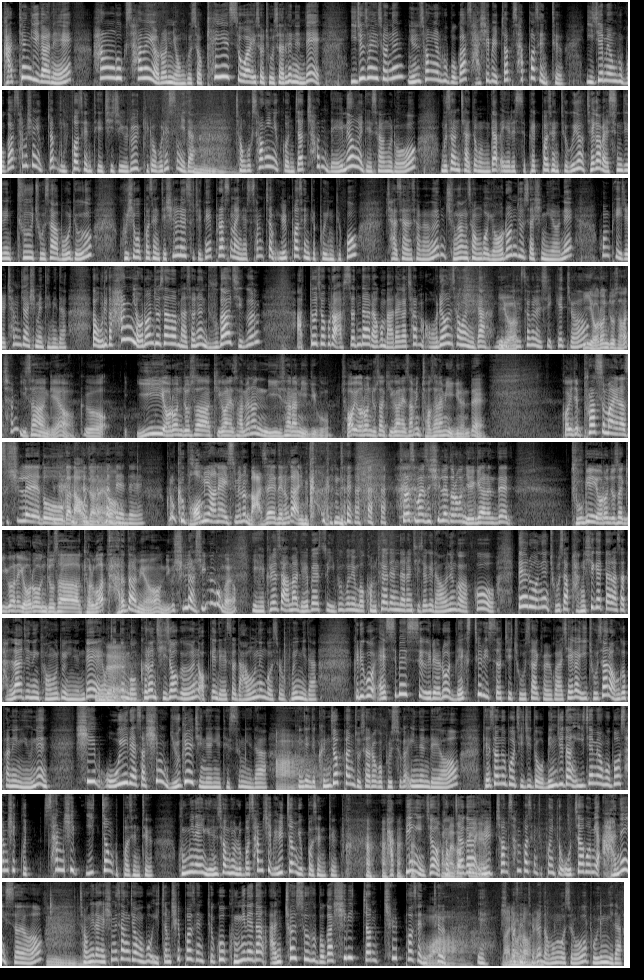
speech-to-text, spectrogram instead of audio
같은 기간에 한국사회여론연구소 KSO에서 조사를 했는데 이 조사에서는 윤석열 후보가 41.4%, 이재명 후보가 36.2%의 지지율을 기록을 했습니다. 음. 전국 성인 유권자 1,004명을 대상으로 무선 자동응답 ALS 100%고요. 제가 말씀드린 두 조사 모두 95% 신뢰 수준의 플러스 마이너스 3.1%포인트고 자세한 상황은 중앙선거 여론조사심의위원회 홈페이지를 참조하시면 됩니다. 그러니까 우리가 한 여론조사만 봐서는 누가 지금 압도적으로 앞선다라고 말하기가 참 어려운 상황이다. 이렇게 해석을 할 수 있겠죠. 이 여론조사가 참 이상한 게요. 그, 이 여론조사 기관에서 하면은 이 사람이 이기고 저 여론조사 기관에서 하면 저 사람이 이기는데 거의 이제 플러스 마이너스 신뢰도가 나오잖아요. 네네. 그럼 그 범위 안에 있으면 맞아야 되는 거 아닙니까? 근데 플러스 마이너스 신뢰도라고는 얘기하는데 두 개의 여론조사 기관의 여론조사 결과가 다르다면 이거 신뢰할 수 있는 건가요? 예, 그래서 아마 내부에서 이 부분을 뭐 검토해야 된다는 지적이 나오는 것 같고 때로는 조사 방식에 따라서 달라지는 경우도 있는데 네. 어쨌든 뭐 그런 지적은 업계 내에서 나오는 것으로 보입니다. 그리고 SBS 의뢰로 넥스트 리서치 조사 결과 제가 이 조사를 언급하는 이유는 15일에서 16일 진행이 됐습니다. 아. 굉장히 이제 근접한 조사라고 볼 수가 있는데요. 대선 후보 지지도 민주당 이재명 후보 39 32.9%, 국민의힘 윤석열 후보 31.6%. 박빙이죠. 격차가 1.3%포인트 오차범위 안에 있어요. 음. 정의당의 심상정 후보 2.7%고 국민의당 안철수 후보가 12.7%. 와, 예, 10%를 넘은 것으로 보입니다.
